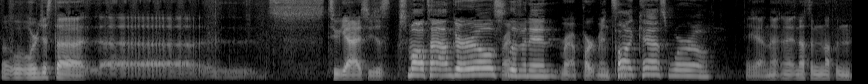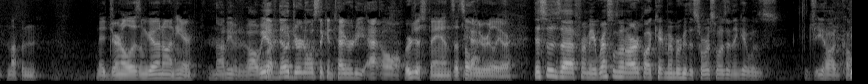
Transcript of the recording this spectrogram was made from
we're just uh, uh, two guys who just Small town girls Right. living in rent apartments. and- podcast world. Yeah, no, no, nothing, nothing, nothing. No journalism going on here. Not even at all. We have no journalistic integrity at all. We're just fans. That's all we really are. This was uh, from a WrestleZone article. I can't remember who the source was. I think it was Jihad Khan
